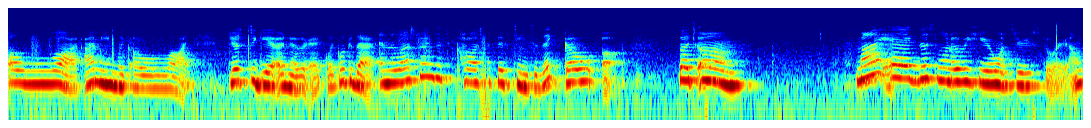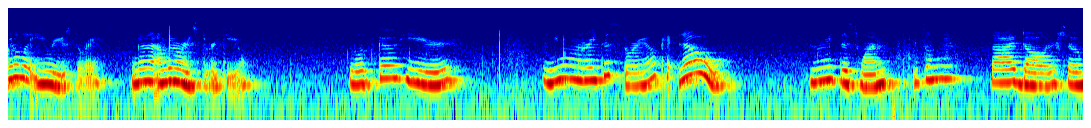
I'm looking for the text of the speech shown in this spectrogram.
a lot. I mean, like a lot. Just to get another egg. Like, look at that. And the last one just cost 15, so they go up. But, um, my egg, this one over here, wants to read a story. I'm gonna let you read a story. I'm gonna, I'm gonna read a story to you. So let's go here. And you wanna read this story? Okay. No! I'm gonna read this one. It's only five dollars, so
